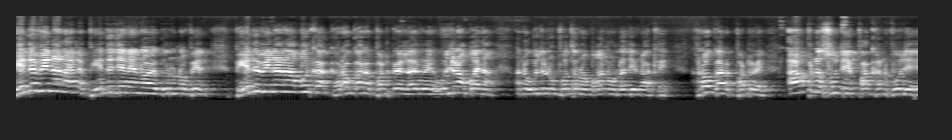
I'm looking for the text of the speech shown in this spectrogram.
ભેદ વિનાના, એટલે ભેદ જેને ન હોય ગુરુનો ભેદ. ભેદ વિનાના મૂર્ખા ઘરો ઘર ભટકે, લજવે, ઉજળા બના અને ઉજળું પોતાનું બાનું લજી નાખે. ઘરો ઘર ભટવે. આપને શું છે પાખંડ પૂજે?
